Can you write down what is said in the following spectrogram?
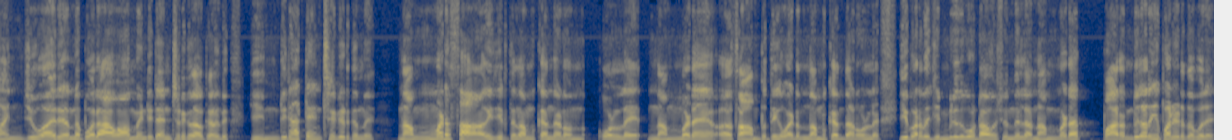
മഞ്ജു വാര്യറിനെ പോലെ ആവാൻ വേണ്ടി ടെൻഷൻ എടുക്കുന്ന ആൾക്കാരുണ്ട്. എന്തിനാ ടെൻഷൻ ഒക്കെ എടുക്കുന്നത് നമ്മുടെ സാഹചര്യത്തിൽ നമുക്ക് എന്താണ് ഉള്ളത് നമ്മുടെ സാമ്പത്തികമായിട്ട് നമുക്ക് എന്താണ് ഉള്ളത് ഈ പറഞ്ഞ ജിമ്മിൽ പോകേണ്ട ആവശ്യമൊന്നുമില്ല. നമ്മുടെ പറമ്പിലിറങ്ങി പണിയെടുത്ത പോലെ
